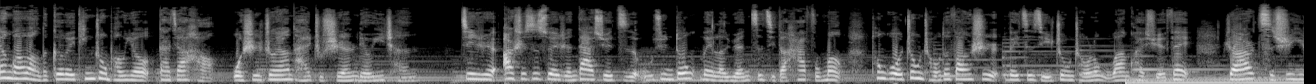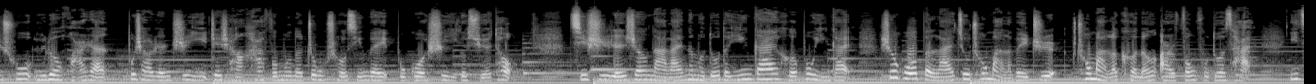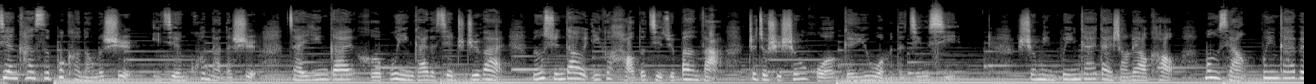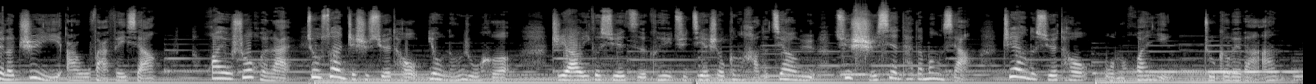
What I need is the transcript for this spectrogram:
央广网的各位听众朋友，大家好，我是中央台主持人刘一晨。近日，二十四岁人大学子吴俊东为了圆自己的哈佛梦，通过众筹的方式为自己众筹了五万块学费。然而，此事一出，舆论哗然，不少人质疑这场哈佛梦的众筹行为不过是一个噱头。其实，人生哪来那么多的应该和不应该？生活本来就充满了未知，充满了可能而丰富多彩。一件看似不可能的事，一件困难的事，在应该和不应该的限制之外，能寻到一个好的解决办法，这就是生活。给予我们的惊喜，生命不应该戴上镣铐，梦想不应该为了质疑而无法飞翔。话又说回来，就算这是噱头，又能如何？只要一个学子可以去接受更好的教育，去实现他的梦想，这样的噱头我们欢迎。祝各位晚安。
